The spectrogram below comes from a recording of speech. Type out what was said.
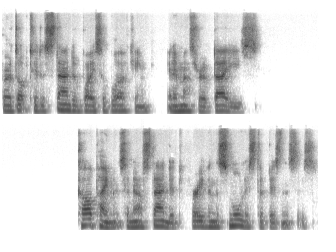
were adopted as standard ways of working in a matter of days Car payments are now standard for even the smallest of businesses.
